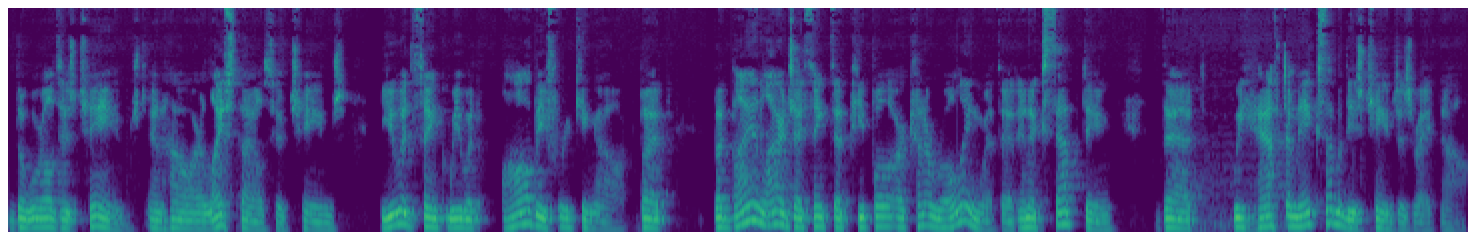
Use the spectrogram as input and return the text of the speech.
the world has changed and how our lifestyles have changed, you would think we would all be freaking out. But but by and large, I think that people are kind of rolling with it and accepting that we have to make some of these changes right now.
